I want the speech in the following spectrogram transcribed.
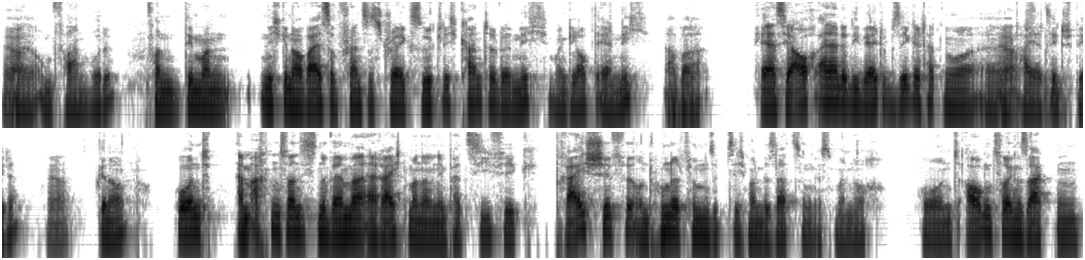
Ja. äh, umfahren wurde, von dem man nicht genau weiß, ob Francis Drakes wirklich kannte oder nicht. Man glaubt eher nicht, aber er ist ja auch einer, der die Welt umsegelt hat, nur äh, Ja, ein paar Jahrzehnte später. Ja. Genau. Und am 28. November erreicht man dann den Pazifik. Drei Schiffe und 175 Mann Besatzung ist man noch. Und Augenzeugen sagten,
